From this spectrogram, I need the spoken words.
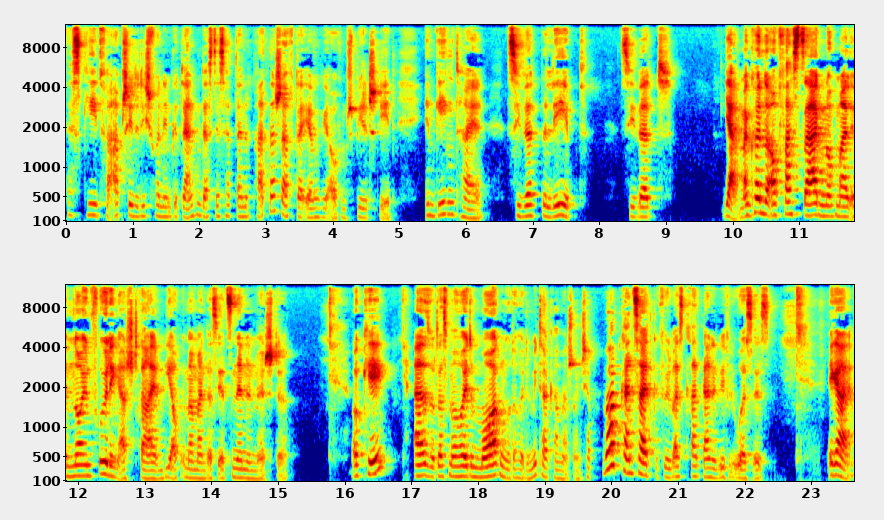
Das geht. Verabschiede dich von dem Gedanken, dass deshalb deine Partnerschaft da irgendwie auf dem Spiel steht. Im Gegenteil, sie wird belebt. Sie wird, ja, man könnte auch fast sagen, nochmal im neuen Frühling erstrahlen, wie auch immer man das jetzt nennen möchte. Okay? Also, dass wir heute Morgen oder heute Mittag haben wir schon. Ich habe überhaupt kein Zeitgefühl, weiß gerade gar nicht, wie viel Uhr es ist. Egal.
